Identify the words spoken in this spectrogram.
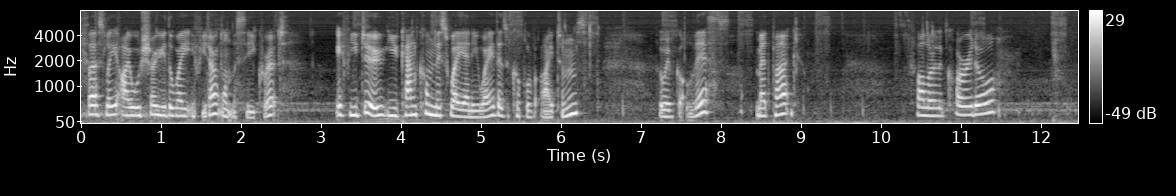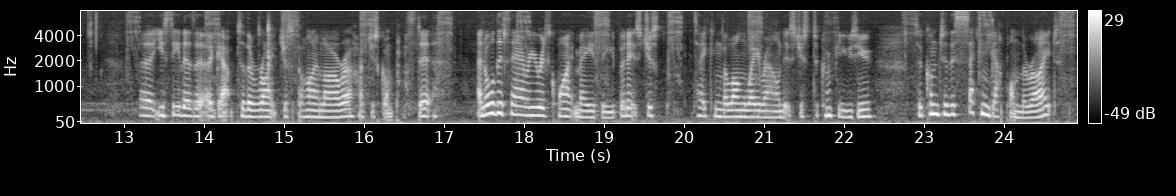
firstly, I will show you the way if you don't want the secret. If you do, you can come this way anyway. There's a couple of items. So we've got this, med pack. Follow the corridor. Uh, you see there's a, a, gap to the right just behind Lara. I've just gone past it. And all this area is quite mazy, but it's just taking the long way round. It's just to confuse you. So come to this second gap on the right.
